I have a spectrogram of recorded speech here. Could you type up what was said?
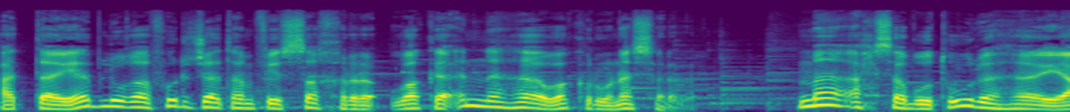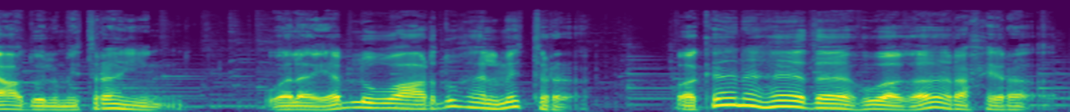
حتى يبلغ فرجة في الصخر وكأنها وكر نسر. ما أحسب طولها يعدو المترين ولا يبلغ عرضها المتر وكان هذا هو غار حراء.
